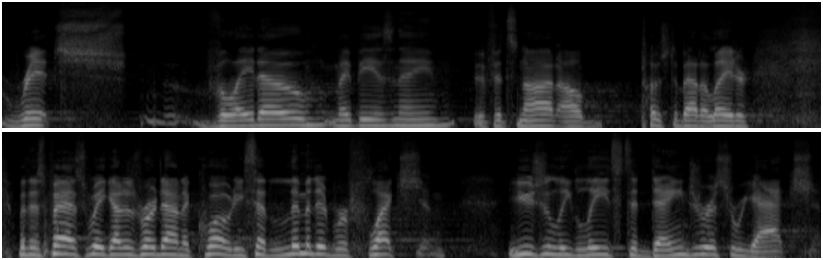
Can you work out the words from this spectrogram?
Rich Villodas, maybe his name. If it's not, I'll post about it later. But this past week, I just wrote down a quote. He said, Limited reflection usually leads to dangerous reaction.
